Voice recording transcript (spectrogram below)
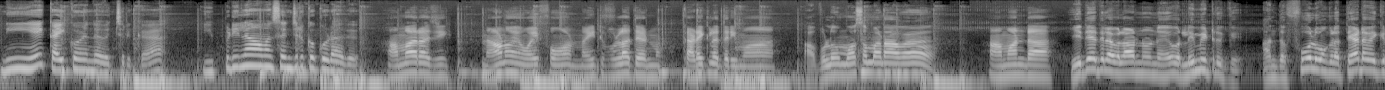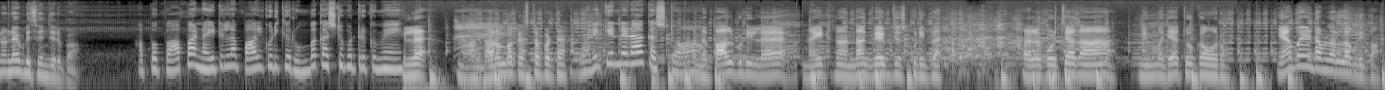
நீயே கை குழந்தை வச்சிருக்க. இப்படிலாம் அவன் செஞ்சிருக்க கூடாது. ஆமா ராஜி. நானும் என் ஒய்ஃபும் நைட்டு ஃபுல்லாக தேடணும். கிடைக்கல தெரியுமா? அவ்வளோ மோசமாடா அவன். ஆமாண்டா. இதே இதில் விளாடணும்னு ஒரு லிமிட் இருக்கு. அந்த ஃபூல் உங்களை தேட வைக்கணும்னு எப்படி செஞ்சிருப்பான்? அப்போ பாப்பா நைட்டெல்லாம் பால் குடிக்க ரொம்ப கஷ்டப்பட்டிருக்குமே. இல்லை நான் தான் ரொம்ப கஷ்டப்பட்டேன். உனக்கு என்னடா கஷ்டம்? அந்த பால் பொடியில் நைட்டு நான் தான் கிரேப் ஜூஸ் குடிப்பேன். அதில் குடிச்சாதான் நிம்மதியாக தூக்கம் வரும். என் பையன் டம்ளர்லாம் குடிப்பான்.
